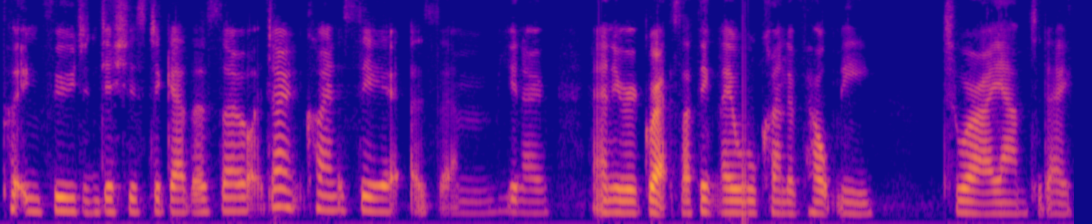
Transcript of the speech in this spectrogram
putting food and dishes together. So I don't kind of see it as um, you know, any regrets. I think they all kind of helped me to where I am today.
